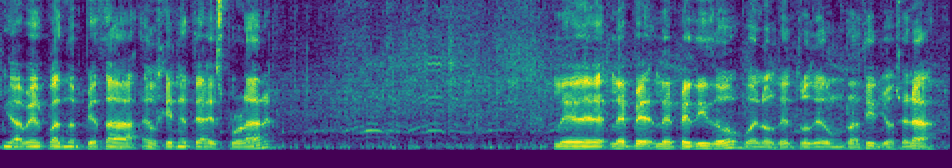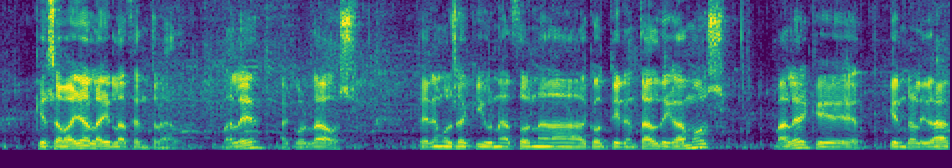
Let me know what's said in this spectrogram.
Y a ver cuándo empieza el jinete a explorar. Le, le he pedido, bueno, dentro de un ratillo será, que se vaya a la isla central, ¿vale? Acordaos, tenemos aquí una zona continental, digamos, ¿vale? Que, en realidad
